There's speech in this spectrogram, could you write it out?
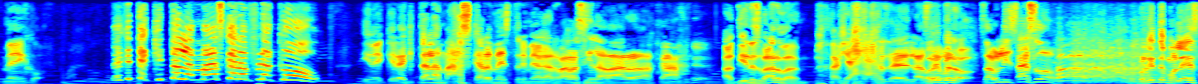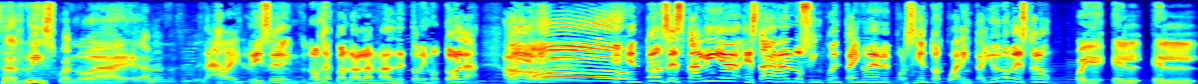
me dijo, te quita la máscara, flaco. Y me quería quitar la máscara, maestro, y me agarraba sin la barba acá. Ah, ¿tienes barba? la Oye, pero... Saulizazo. ¿Por qué te molestas, Luis, cuando hablan así? De... Luis se enoja cuando hablan mal de Tommy Motola. Ah, oh. entonces, Talía está ganando 59% a 41, maestro. Oye, el, el,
